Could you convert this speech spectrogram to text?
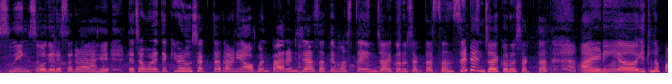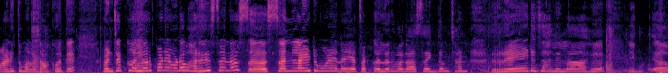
स्विंग्स वगैरे सगळं आहे. त्याच्यामुळे ते खेळू शकतात आणि आपण पॅरेंट्स जे असतात ते मस्त एन्जॉय करू शकतात सनसेट एन्जॉय करू शकतात. आणि इथलं पाणी तुम्हाला दाखवते. म्हणजे कलर पण एवढा भारी दिसतोय ना सनलाईटमुळे ना याचा कलर बघा असा एकदम छान रेड झालेला आहे. एक-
